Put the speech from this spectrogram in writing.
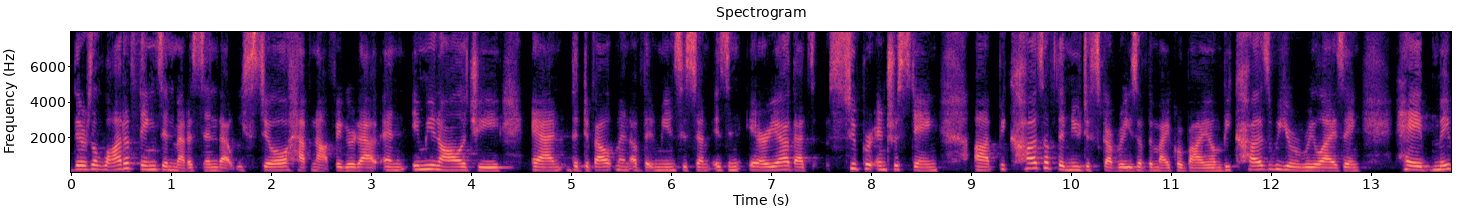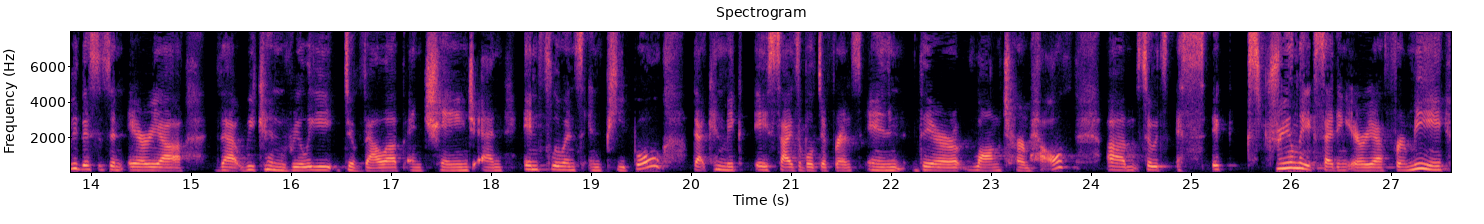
there's a lot of things in medicine that we still have not figured out and immunology and the development of the immune system is an area that's super interesting uh, because of the new discoveries of the microbiome because we are realizing hey maybe this is an area that we can really develop and change and influence in people that can make a sizable difference in their long-term health um, so it's an extremely exciting area for me,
